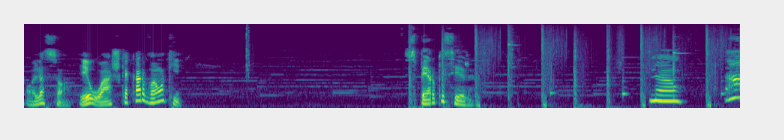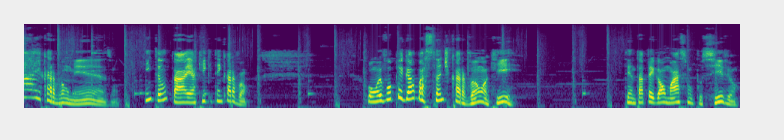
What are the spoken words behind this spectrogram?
Olha só, eu acho que é carvão aqui. Espero que seja. Não. Ah, é carvão mesmo. Então tá, é aqui que tem carvão. Bom, eu vou pegar bastante carvão aqui. Tentar pegar o máximo possível.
